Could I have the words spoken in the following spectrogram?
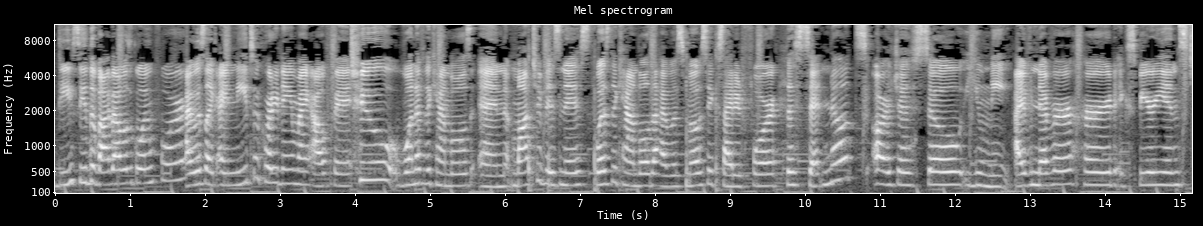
Do you see the vibe I was going for? I was like, I need to coordinate my outfit to one of the candles and Matcha Business was the candle that I was most excited for. The scent notes are just so unique. I've never heard, experienced,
